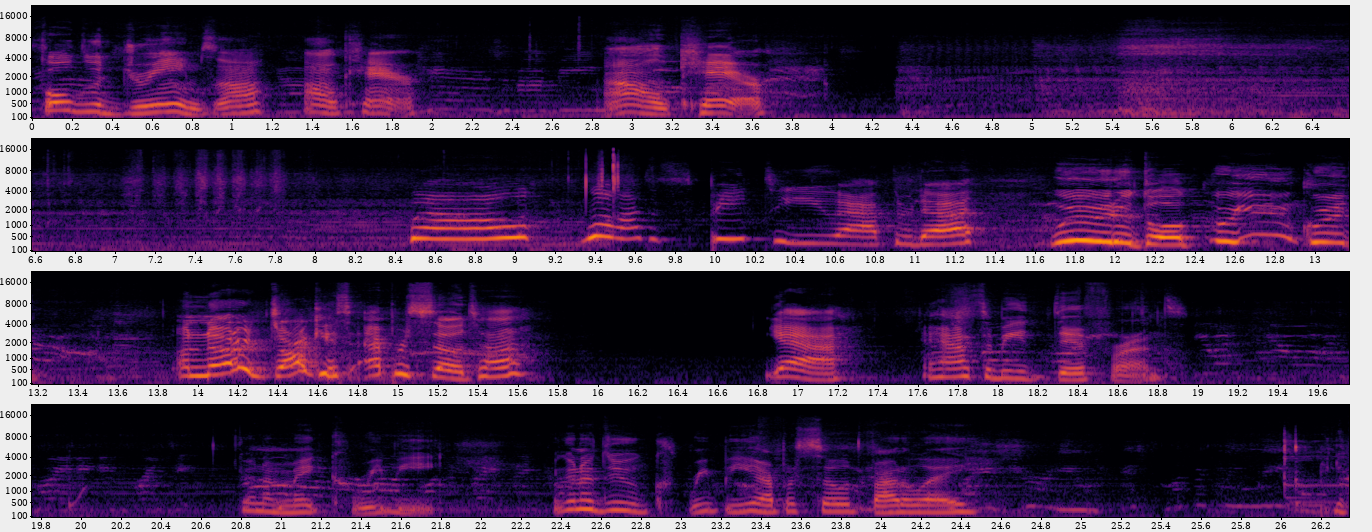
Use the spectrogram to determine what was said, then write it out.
Filled with dreams, huh? I don't care. I don't care. Well, we'll have to speak to you after that. Wait a dark secret. Another darkest episode, huh? Yeah, it has to be different. Gonna make creepy. We're gonna do creepy episodes, by the way. The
